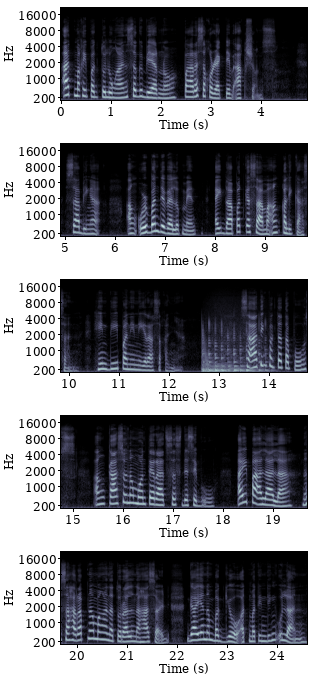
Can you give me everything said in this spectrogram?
at makipagtulungan sa gobyerno para sa corrective actions. Sabi nga, ang urban development ay dapat kasama ang kalikasan, hindi paninira sa kanya. Sa ating pagtatapos, ang kaso ng Monterratsas de Cebu ay paalala na sa harap ng mga natural na hazard gaya ng bagyo at matinding ulan,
